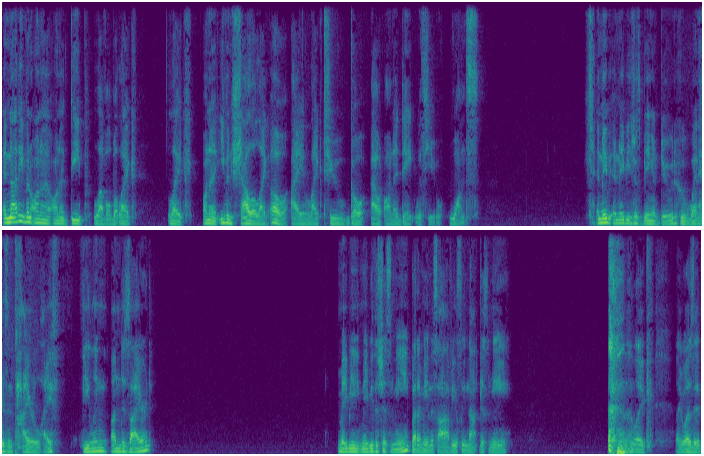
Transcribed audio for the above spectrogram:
and not even on a on a deep level but like like on a even shallow like oh i like to go out on a date with you once. And maybe and maybe just being a dude who went his entire life feeling undesired. Maybe maybe that's just me but i mean it's obviously not just me. Like like was it?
